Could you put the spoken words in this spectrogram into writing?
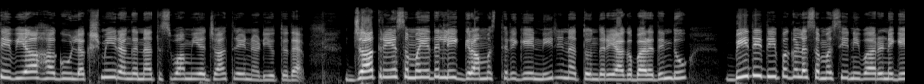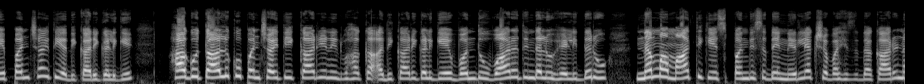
ದೇವಿಯ ಹಾಗೂ ಲಕ್ಷ್ಮೀ ರಂಗನಾಥ ಸ್ವಾಮಿಯ ಜಾತ್ರೆ ನಡೆಯುತ್ತಿದೆ. ಜಾತ್ರೆಯ ಸಮಯದಲ್ಲಿ ಗ್ರಾಮಸ್ಥರಿಗೆ ನೀರಿನ ತೊಂದರೆಯಾಗಬಾರದೆಂದು ಬೀದಿ ದೀಪಗಳ ಸಮಸ್ಯೆ ನಿವಾರಣೆಗೆ ಪಂಚಾಯಿತಿ ಅಧಿಕಾರಿಗಳಿಗೆ ಹಾಗೂ ತಾಲೂಕು ಪಂಚಾಯಿತಿ ಕಾರ್ಯನಿರ್ವಾಹಕ ಅಧಿಕಾರಿಗಳಿಗೆ ಒಂದು ವಾರದಿಂದಲೂ ಹೇಳಿದ್ದರೂ ನಮ್ಮ ಮಾತಿಗೆ ಸ್ಪಂದಿಸದೆ ನಿರ್ಲಕ್ಷ್ಯ ವಹಿಸಿದ ಕಾರಣ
